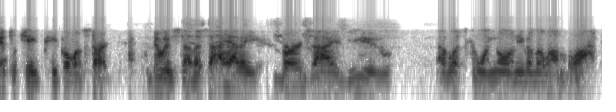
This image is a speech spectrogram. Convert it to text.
implicate people and start doing stuff. Said, I have a bird's eye view of what's going on, even though I'm blocked.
